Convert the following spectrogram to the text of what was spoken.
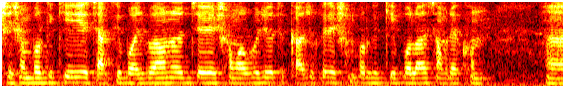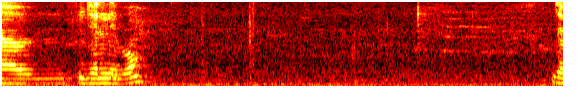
সে সম্পর্কে কি চাকরি বয়স বাড়ানোর যে সময়, উপযোগিতা কার্যকারিতা সম্পর্কে কি বলা হয়েছে, আমরা এখন জেনে নিব। যে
